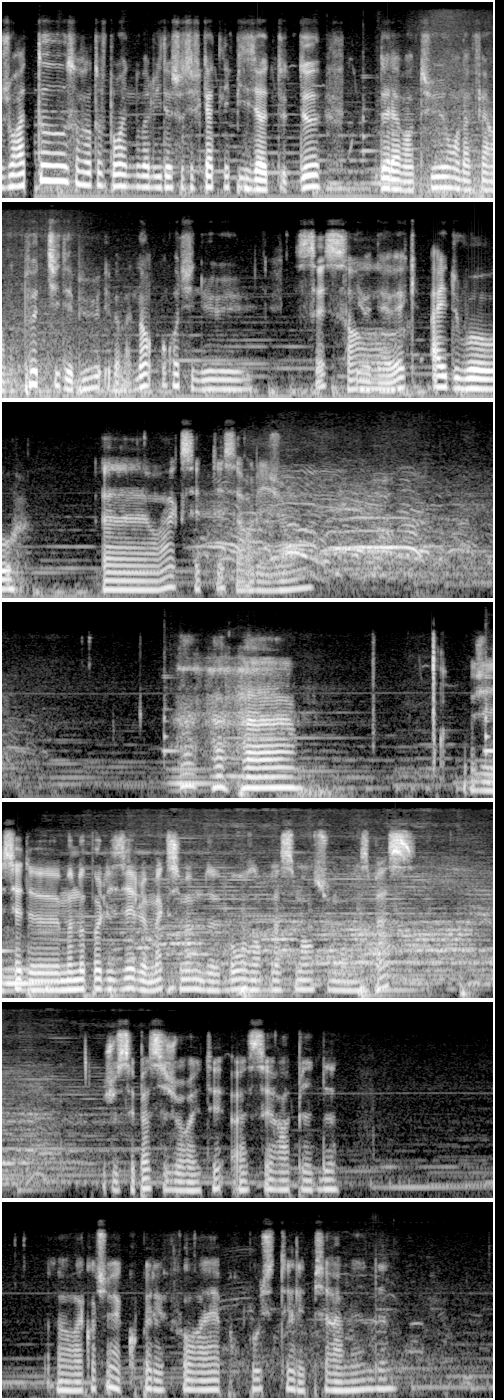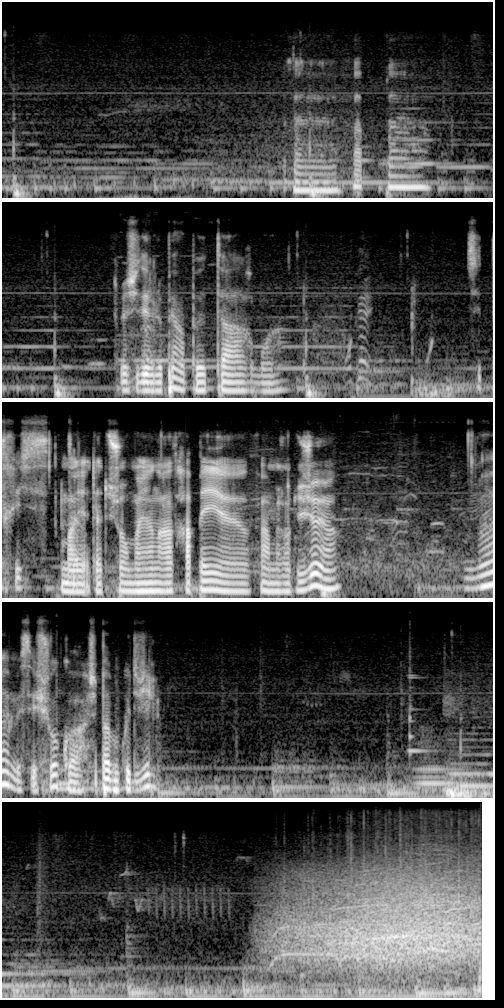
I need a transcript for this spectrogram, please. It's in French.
Bonjour à tous, on se retrouve pour une nouvelle vidéo sur Civ 4, l'épisode 2 de l'aventure. On a fait un petit début et ben maintenant on continue. C'est ça. Et on est avec Aiduo. Euh, on va accepter sa religion. J'ai essayé de monopoliser le maximum de bons emplacements sur mon espace. Je sais pas si j'aurais été assez rapide. On va continuer à couper les forêts pour booster les pyramides. Euh, hop. Je me suis développé un peu tard moi. C'est triste. Bah, t'as toujours moyen de rattraper euh, au fur et à mesure du jeu. Hein. Ouais mais c'est chaud quoi, j'ai pas beaucoup de villes.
